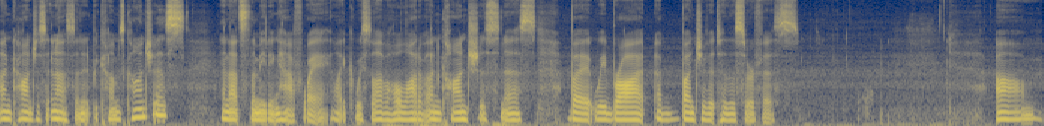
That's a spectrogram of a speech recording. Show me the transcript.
unconscious in us and it becomes conscious. And that's the meeting halfway. Like we still have a whole lot of unconsciousness, but we brought a bunch of it to the surface. Um,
